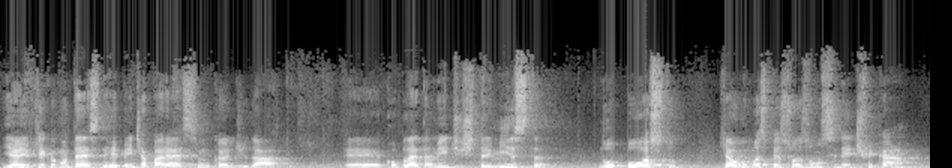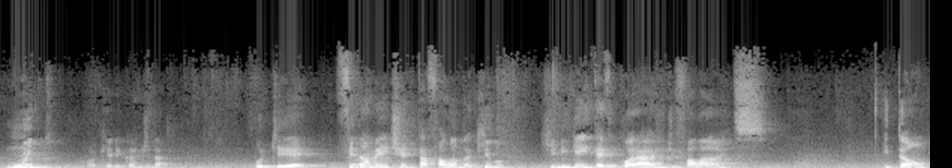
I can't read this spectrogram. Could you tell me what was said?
E aí o que, que acontece? De repente aparece um candidato é, completamente extremista, no oposto, que algumas pessoas vão se identificar muito com aquele candidato porque finalmente ele está falando aquilo que ninguém teve coragem de falar antes. Então,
